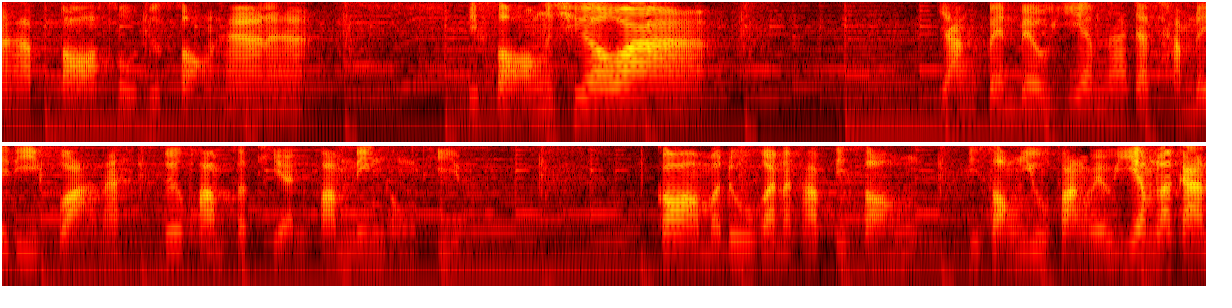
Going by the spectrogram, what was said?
นะครับต่อ 0.25 นะฮะที่2เชื่อว่ายังเป็นเบลเยียมน่าจะทำได้ดีกว่านะ ด้วยความเสถียรความนิ่งของทีม ก็มาดูกันนะครับที่2ที่ 2 อยู่ฝั่งเบลเยียมแล้วกัน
